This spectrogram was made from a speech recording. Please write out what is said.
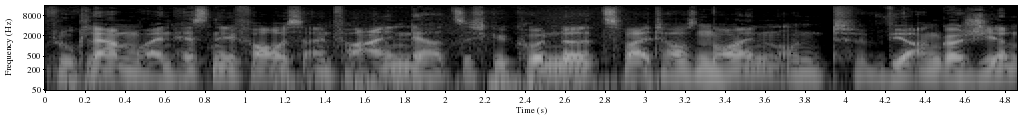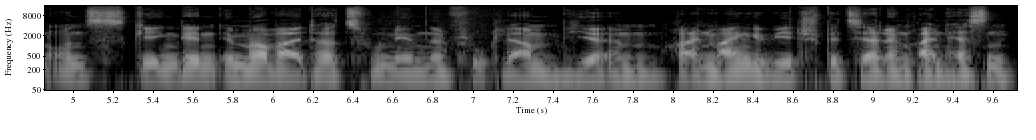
Fluglärm Rheinhessen e.V. ist ein Verein, der hat sich gegründet 2009 und wir engagieren uns gegen den immer weiter zunehmenden Fluglärm hier im Rhein-Main-Gebiet, speziell in Rheinhessen,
